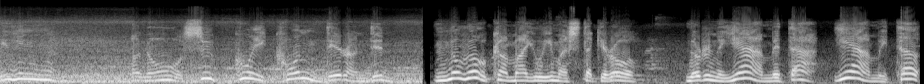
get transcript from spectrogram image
うん、あの、すっごい混んでるんで、乗ろうか迷いましたけど、乗るのやめた、やめた。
